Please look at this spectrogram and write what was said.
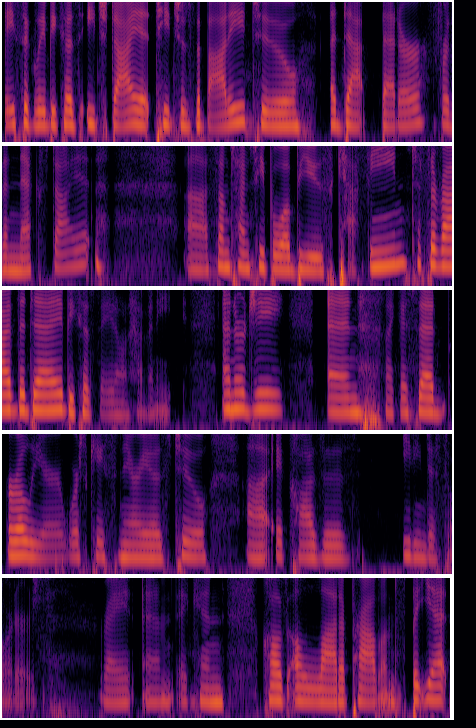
basically because each diet teaches the body to adapt better for the next diet. Uh, sometimes people abuse caffeine to survive the day because they don't have any energy. And like I said earlier, worst case scenarios too, uh, it causes eating disorders, right? And it can cause a lot of problems. But yet,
